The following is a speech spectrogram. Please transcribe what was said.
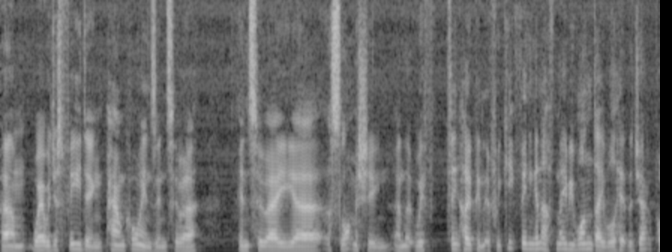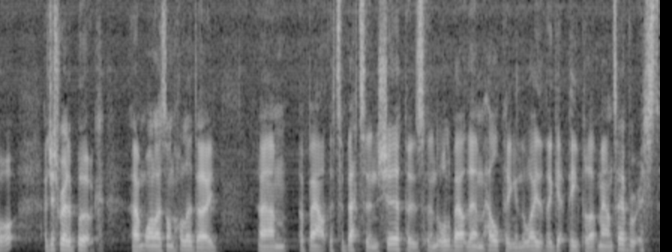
um, where we're just feeding pound coins into a, into a, uh, a slot machine and that we're hoping that if we keep feeding enough, maybe one day we'll hit the jackpot. I just read a book um, while I was on holiday um, about the Tibetan Sherpas and all about them helping in the way that they get people up Mount Everest.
